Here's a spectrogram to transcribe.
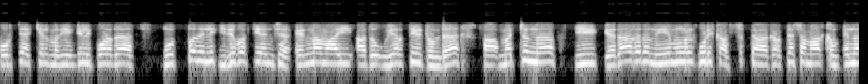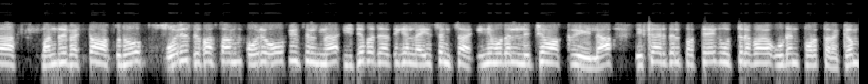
പൂർത്തിയാക്കിയാൽ മതിയെങ്കിൽ ഇപ്പോൾ അത് മുപ്പതിൽ ഇരുപത്തിയഞ്ച് എണ്ണമായി അത് ഉയർത്തിയിട്ടുണ്ട്. മറ്റൊന്ന് ഈ ഗതാഗത നിയമങ്ങൾ കൂടി കർശ- ആ, കർക്കശമാക്കും എന്ന് മന്ത്രി വ്യക്തമാക്കുന്നു. ഒരു ദിവസം ഒരു ഓഫീസിൽ നിന്ന് ഇരുപതിലധികം ലൈസൻസ് ഇനി മുതൽ ലഭ്യമാക്കുകയില്ല. ഇക്കാര്യത്തിൽ പ്രത്യേക ഉത്തരവ് ഉടൻ പുറത്തിറക്കും.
